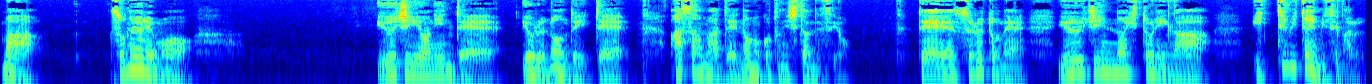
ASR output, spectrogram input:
まあ、そのよりも、友人4人で夜飲んでいて、朝まで飲むことにしたんですよ。で、するとね、友人の一人が行ってみたい店がある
